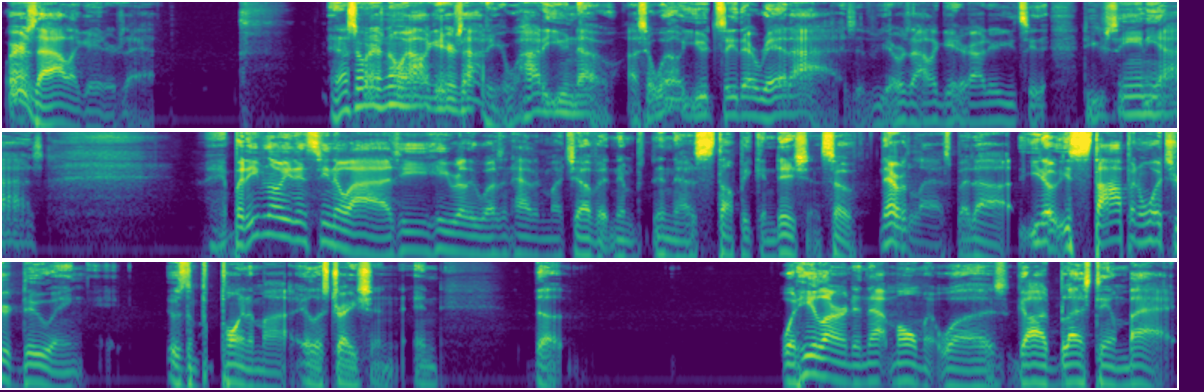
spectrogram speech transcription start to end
where's the alligators at? And I said, well, there's no alligators out here. Well, how do you know? I said, well, you'd see their red eyes. If there was an alligator out here, you'd see that. Do you see any eyes? But even though he didn't see no eyes, he he really wasn't having much of it in in that stumpy condition. So, nevertheless, but uh, you know, it's stopping what you're doing. It was the point of my illustration, and the what he learned in that moment was God blessed him back.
